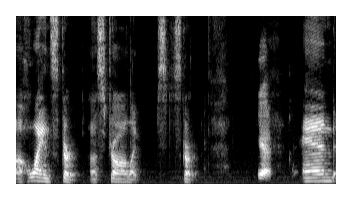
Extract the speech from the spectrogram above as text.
a Hawaiian skirt, a straw like s- skirt. Yeah. And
